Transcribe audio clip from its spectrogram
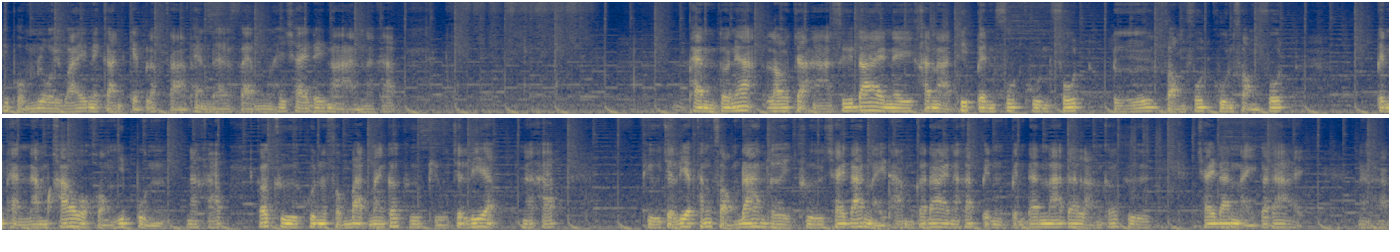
ที่ผมโรยไว้ในการเก็บรักษาแผ่นไดอะแฟมให้ใช้ได้นานนะครับ ผ่นตัวเนี้ยเราจะหาซื้อได้ในขนาดที่เป็นฟุตคูณฟุต หรือ 2 ฟุตคูณ 2 ฟุต เป็นแผ่นนำเข้าของญี่ปุ่นนะครับ ก็คือคุณสมบัติมันก็คือผิวจะเรียบนะครับ ผิวจะเรียบทั้งสองด้านเลย คือใช้ด้านไหนทำก็ได้นะครับ เป็นเป็นด้านหน้าด้านหลังก็คือใช้ด้านไหนก็ได้นะครับ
